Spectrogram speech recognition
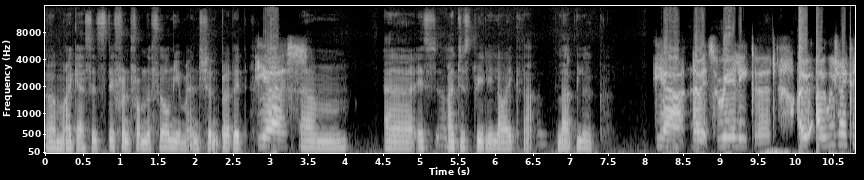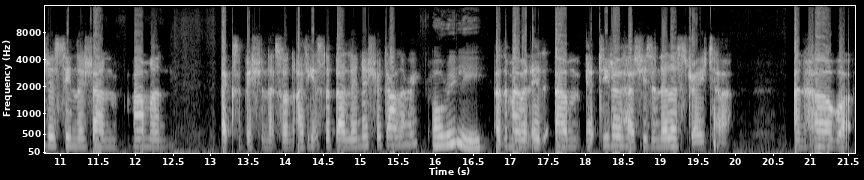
um, I guess is different from the film you mentioned. But it Yes. um, uh, it's I just really like that that look. Yeah, no, it's really good. I, I wish I could have seen the Jeanne Mammen exhibition that's on. I think it's the Berlinische Gallery Oh really? at the moment. It, um, it, do you know her? She's an illustrator, and her work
